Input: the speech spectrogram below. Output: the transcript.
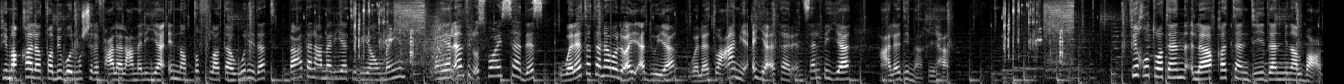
فيما قال الطبيب المشرف على العملية إن الطفلة ولدت بعد العملية بيومين وهي الآن في الأسبوع السادس ولا تتناول أي أدوية ولا تعاني أي آثار سلبية على دماغها. في خطوة لاقت تنديدا من البعض.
